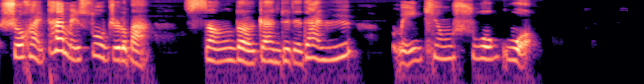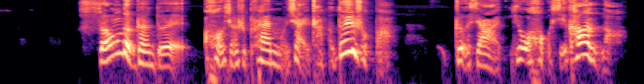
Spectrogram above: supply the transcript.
说话也太没素质了吧！桑德尔战队的大鱼没听说过。桑德尔战队好像是 Prime 下一场的对手吧？这下有好戏看了，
